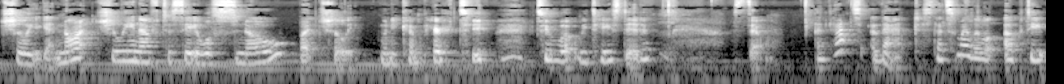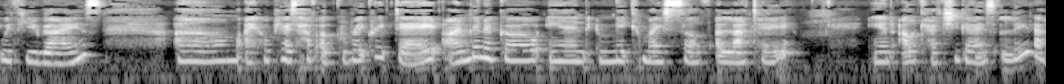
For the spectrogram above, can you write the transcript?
chilly again. Not chilly enough to say it will snow, but chilly when you compare it to, to what we tasted. So that's that. That's my little update with you guys. Um, I hope you guys have a great, great day. I'm gonna go and make myself a latte and I'll catch you guys later.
